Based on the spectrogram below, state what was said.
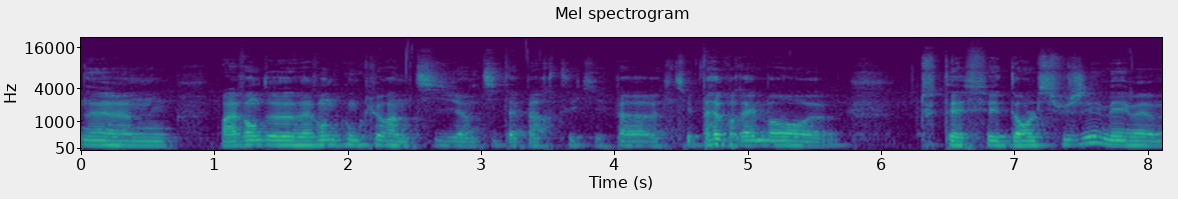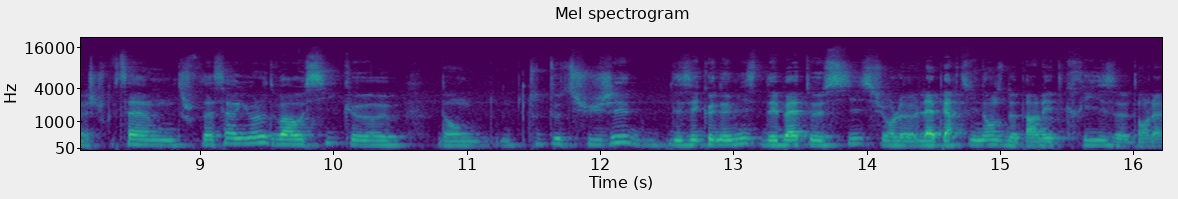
Euh, avant, de, avant de conclure un petit, un petit aparté qui n'est pas, pas vraiment euh, tout à fait dans le sujet, mais je, trouve ça, je trouve ça assez rigolo de voir aussi que euh, dans tout autre sujet, des économistes débattent aussi sur le, la pertinence de parler de crise dans la,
